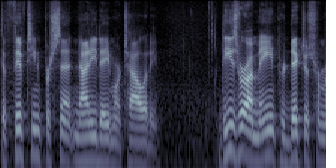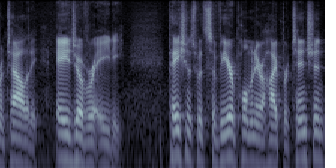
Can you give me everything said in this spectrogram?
to 15% 90 day mortality. These are our main predictors for mortality age over 80. Patients with severe pulmonary hypertension,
